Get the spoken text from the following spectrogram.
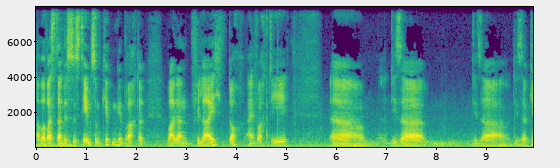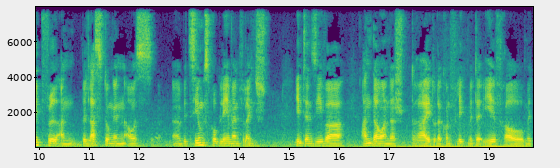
Aber was dann das System zum Kippen gebracht hat, war dann vielleicht doch einfach die, äh, dieser, dieser, dieser Gipfel an Belastungen aus äh, Beziehungsproblemen, vielleicht intensiver, andauernder Streit oder Konflikt mit der Ehefrau, mit,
